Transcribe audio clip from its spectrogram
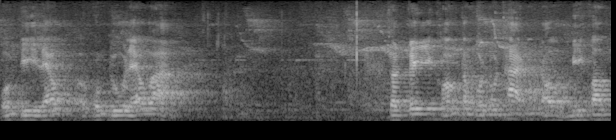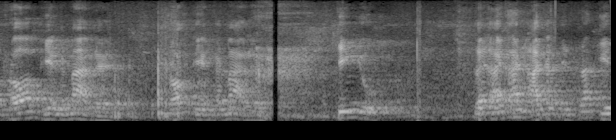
ผมดีแล้วผมดูแล้วว่า สตรีของตำบลโนท่าของเรา มีความพร้อมเพียงกันมากเลยพร้อมเพียงกันมากเลย จริงอยู่ หลายๆท่านอาจจะติดภารกิจ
